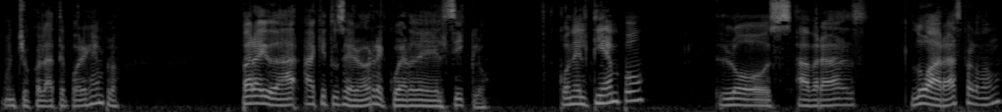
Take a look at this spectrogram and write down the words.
Un chocolate, por ejemplo. Para ayudar a que tu cerebro recuerde el ciclo. Con el tiempo, los habrás, lo harás, perdón,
